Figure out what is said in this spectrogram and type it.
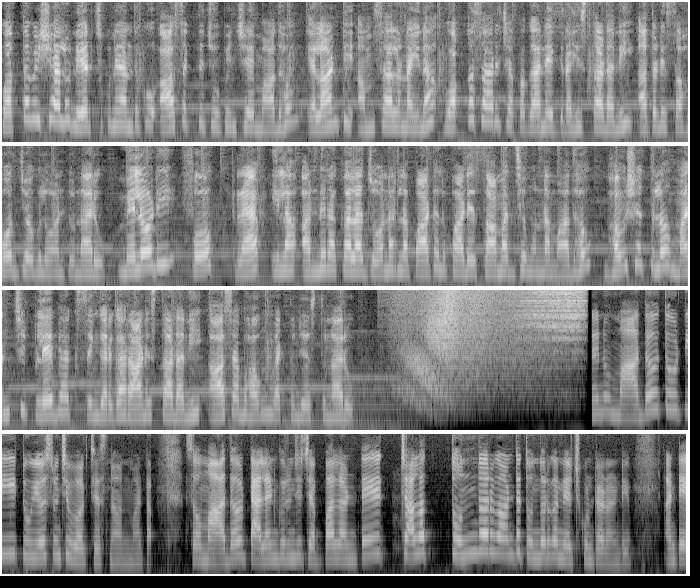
కొత్త విషయాలు నేర్చుకునేందుకు ఆసక్తి చూపించే మాధవ్ ఎలాంటి అంశాలనైనా ఒక్కసారి చెప్పగానే గ్రహిస్తాడని అతడి సహోద్యోగులు అంటున్నారు. మెలోడీ ఫోక్ ర్యాప్ ఇలా అన్ని రకాల జోనర్ల పాటలు పాడే సామర్థ్యం ఉన్న మాధవ్ భవిష్యత్తులో మంచి ప్లేబ్యాక్ సింగర్గా రాణిస్తాడని ఆశాభావం వ్యక్తం చేస్తున్నారు. నేను మాధవ్ తోటి టూ ఇయర్స్ నుంచి వర్క్ చేస్తున్నాను అనమాట సో మాధవ్ టాలెంట్ గురించి చెప్పాలంటే చాలా తొందరగా అంటే తొందరగా నేర్చుకుంటాడండి. అంటే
